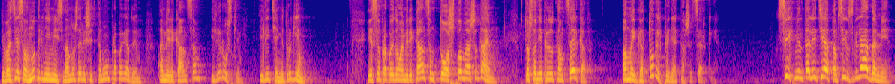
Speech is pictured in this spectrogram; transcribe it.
И вот здесь во внутренней миссии нам нужно решить, кому мы проповедуем. Американцам или русским, или тем и другим. Если мы проповедуем американцам, то что мы ожидаем? То, что они придут нам в церковь, а мы готовы их принять в нашей церкви? С их менталитетом, с их взглядами –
